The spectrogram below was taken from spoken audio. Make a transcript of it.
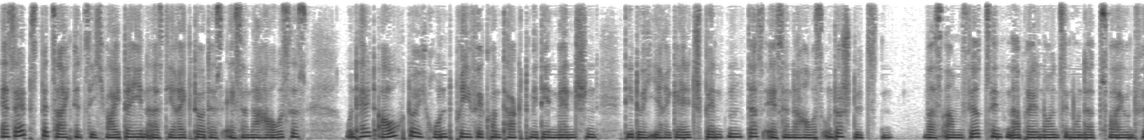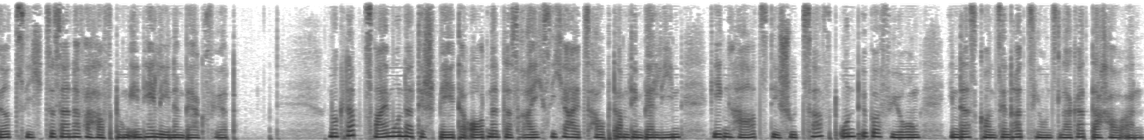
Er selbst bezeichnet sich weiterhin als Direktor des Essener Hauses und hält auch durch Rundbriefe Kontakt mit den Menschen, die durch ihre Geldspenden das Essener Haus unterstützten, was am 14. April 1942 zu seiner Verhaftung in Helenenberg führt. Nur knapp zwei Monate später ordnet das Reichssicherheitshauptamt in Berlin gegen Harz die Schutzhaft und Überführung in das Konzentrationslager Dachau an.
